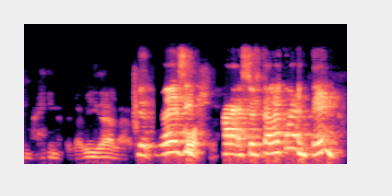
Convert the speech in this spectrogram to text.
imagínate, la vida, la, Yo te voy a decir, para eso está la cuarentena.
